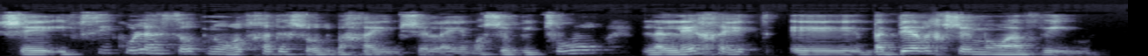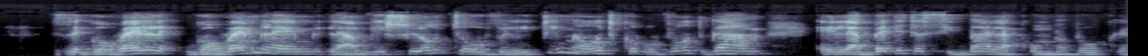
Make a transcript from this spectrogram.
שהפסיקו לעשות תנועות חדשות בחיים שלהם, או שוויתרו ללכת אה, בדרך שהם אוהבים. זה גורל, גורם להם להרגיש לא טוב, ולעיתים מאוד קרובות גם אה, לאבד את הסיבה לקום בבוקר.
